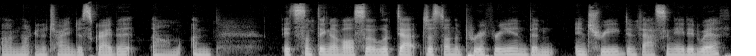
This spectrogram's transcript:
I'm not going to try and describe it. Um, I'm. It's something I've also looked at just on the periphery and been intrigued and fascinated with.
